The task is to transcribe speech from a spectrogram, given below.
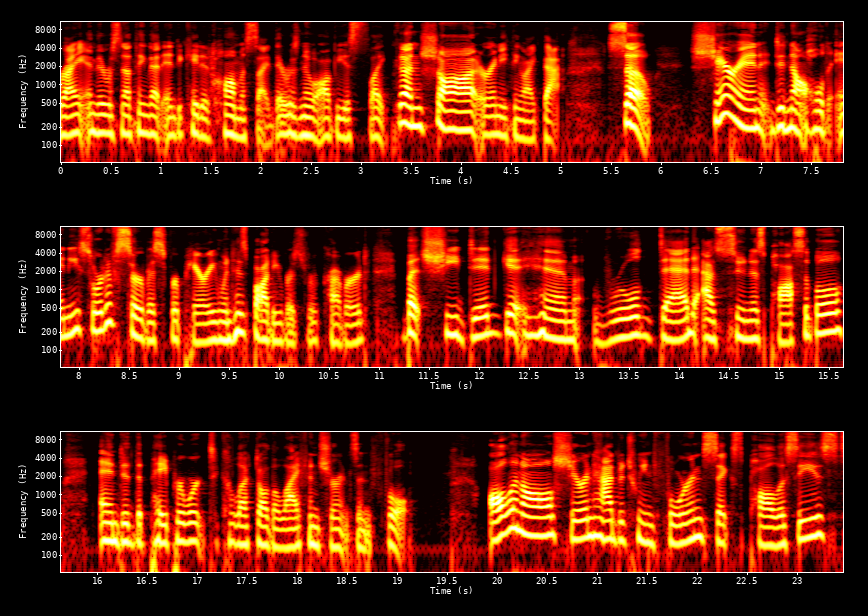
right? And there was nothing that indicated homicide. There was no obvious like gunshot or anything like that. So, Sharon did not hold any sort of service for Perry when his body was recovered, but she did get him ruled dead as soon as possible and did the paperwork to collect all the life insurance in full. All in all, Sharon had between four and six policies,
